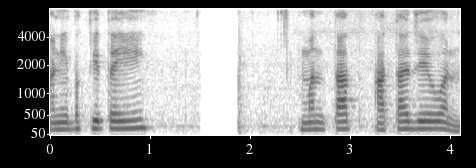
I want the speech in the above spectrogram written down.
आणि भक्तीताई म्हणतात आता जेवण.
